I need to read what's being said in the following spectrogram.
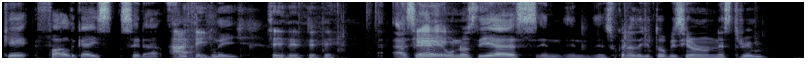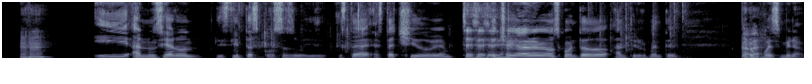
que Fall Guys será free ah, to play. Sí, sí, sí, sí. Hace unos días en, en, su canal de YouTube hicieron un stream. Ajá. Y anunciaron distintas cosas, güey. Está, está chido, ¿eh? Sí, sí, de hecho, ya lo habíamos comentado anteriormente. Pero pues mira,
